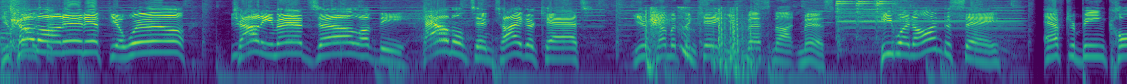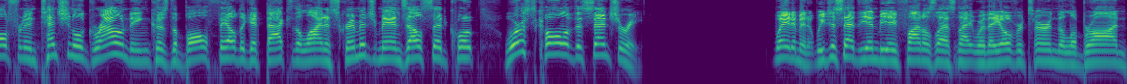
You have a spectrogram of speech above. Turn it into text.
you Come on in, if you will. Johnny Manziel of the Hamilton Tiger Cats. You come at the king, you best not miss. He went on to say, after being called for an intentional grounding because the ball failed to get back to the line of scrimmage, Manziel said, quote, worst call of the century. Wait a minute. We just had the NBA Finals last night where they overturned the LeBron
